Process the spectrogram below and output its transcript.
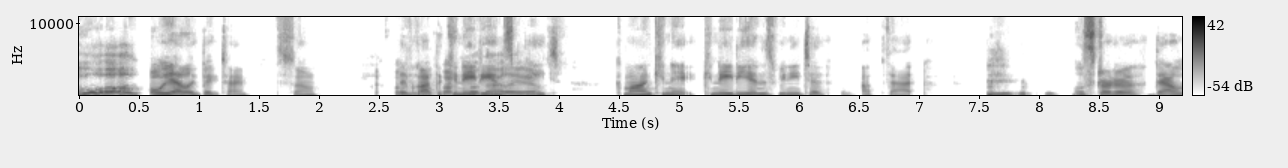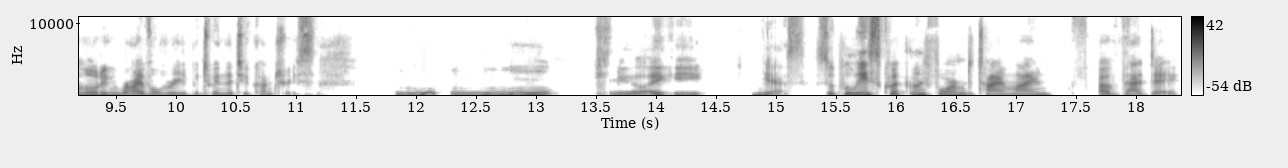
Cool. oh yeah, like big time. So they've Oh, got the we'll talk that Canadians beat. Come on, Cana- Canadians, we need to up that. We'll start a downloading rivalry between the two countries. ooh, ooh, me likey. Yes. So police quickly formed a timeline of that day.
